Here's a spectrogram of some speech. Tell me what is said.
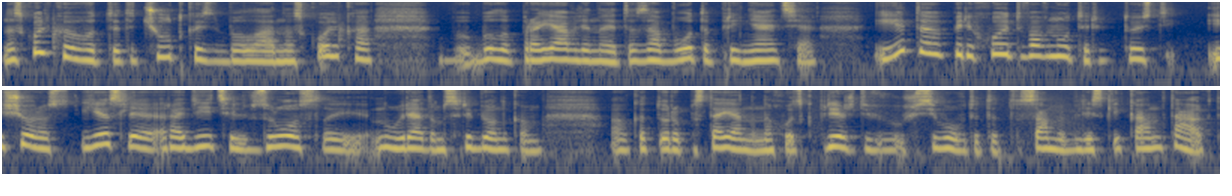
Насколько вот эта чуткость была, насколько было проявлена эта забота, принятие. И это переходит вовнутрь. То есть еще раз, если родитель взрослый, ну, рядом с ребенком, а, который постоянно находится, прежде всего вот этот самый близкий контакт,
